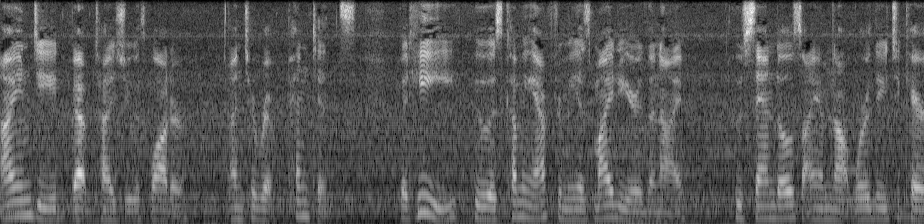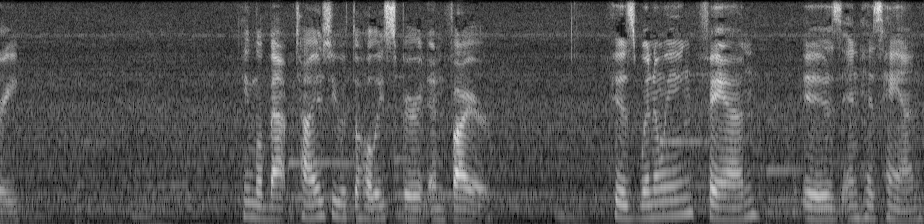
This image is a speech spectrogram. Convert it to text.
I indeed baptize you with water unto repentance, but he who is coming after me is mightier than I whose sandals I am not worthy to carry. He will baptize you with the Holy Spirit and fire. His winnowing fan is in his hand,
